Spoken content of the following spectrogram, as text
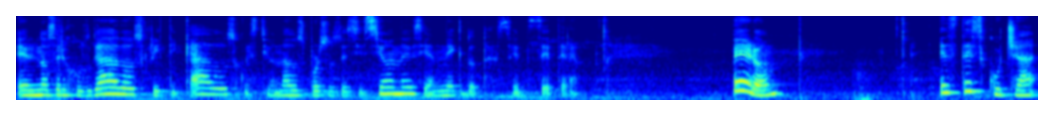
el no ser juzgados, criticados, cuestionados por sus decisiones y anécdotas, etc. Pero esta escucha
